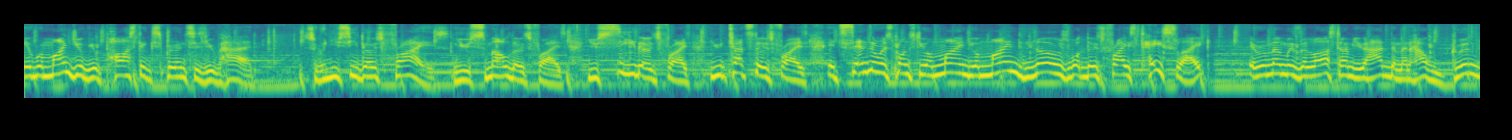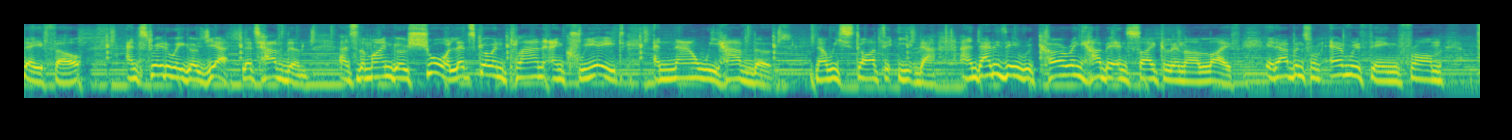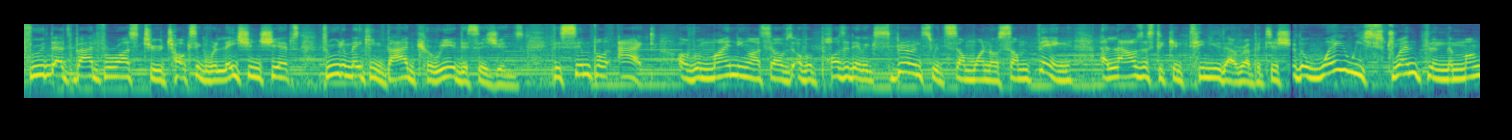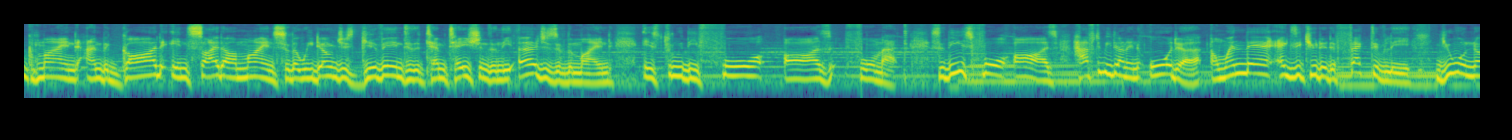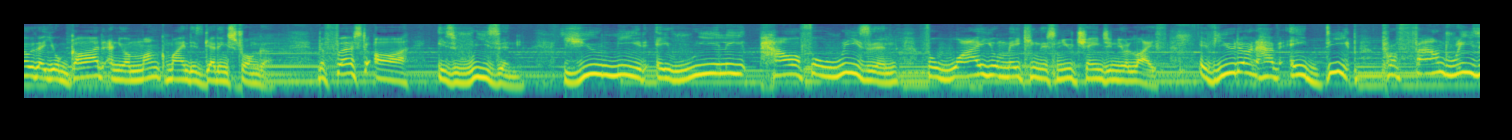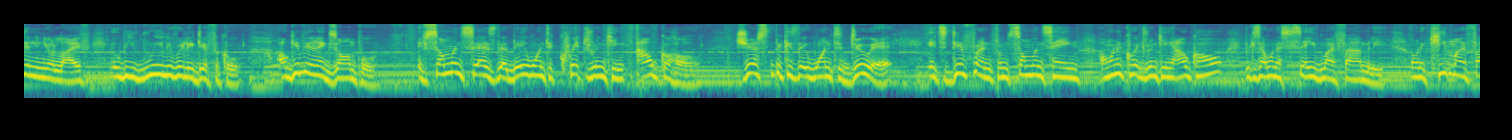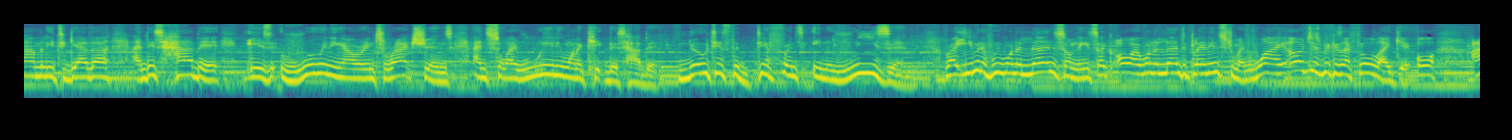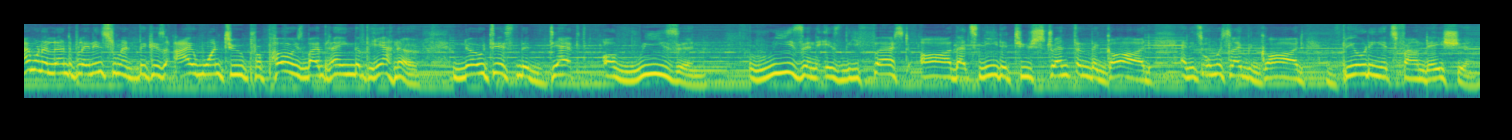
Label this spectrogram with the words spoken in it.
it reminds you of your past experiences you've had. So when you see those fries, you smell those fries, you see those fries, you touch those fries, it sends a response to your mind. Your mind knows what those fries taste like. It remembers the last time you had them and how good they felt, and straight away goes, Yeah, let's have them. And so the mind goes, Sure, let's go and plan and create, and now we have those. Now we start to eat that. And that is a recurring habit and cycle in our life. It happens from everything from food that's bad for us to toxic relationships through to making bad career decisions. The simple act of reminding ourselves of a positive experience with someone or something allows us to continue that repetition. The way we strengthen the monk mind and the God inside our minds so that we don't just give in to the temptations and the urges of the mind is through the four R's format. So these four R's have to be done in order, and when they're executed effectively, you will know that your guard and your monk mind is getting stronger. The first R is reason. You need a really powerful reason for why you're making this new change in your life. If you don't have a deep, profound reason in your life, it'll be really, really difficult. I'll give you an example. If someone says that they want to quit drinking alcohol just because they want to do it, it's different from someone saying, I want to quit drinking alcohol because I want to save my family. I want to keep my family together, and this habit is ruining our interactions, and so I really want to kick this habit. Notice the difference in reason, right? Even if we want to learn something, it's like, oh, I want to learn to play an instrument. Why? Oh, just because I feel like it. Or I want to learn to play an instrument because I want to propose by playing the piano. Notice the depth of reason. Reason is the first R that's needed to strengthen the God, and it's almost like the God building its foundation.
